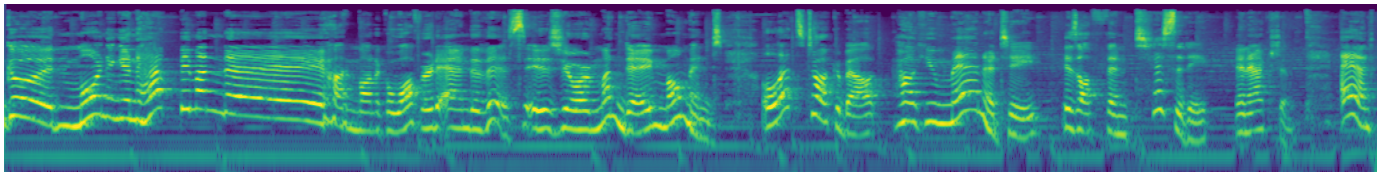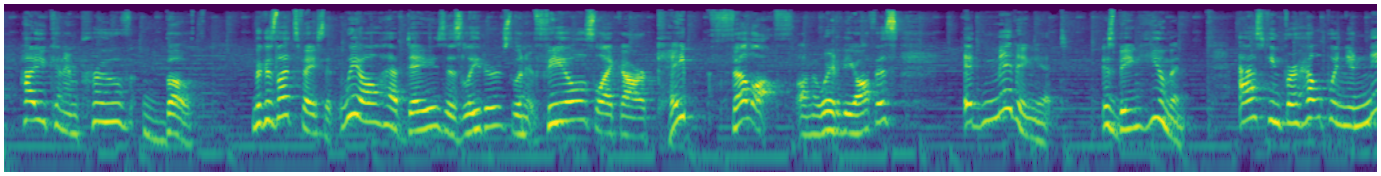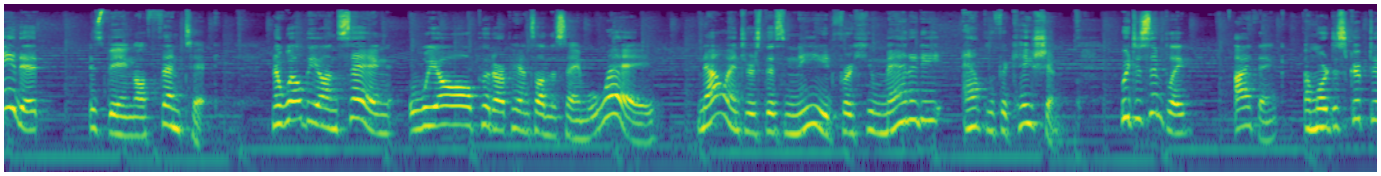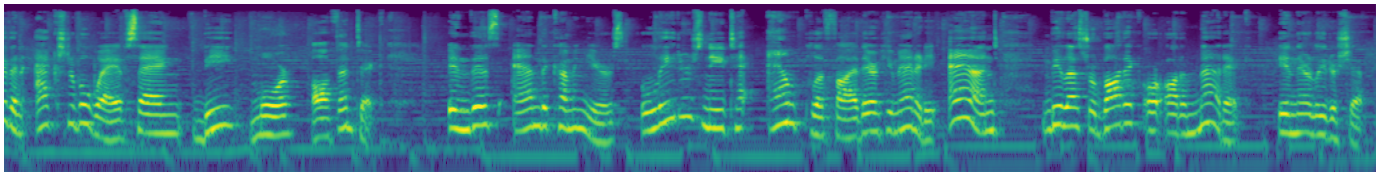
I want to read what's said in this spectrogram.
Good morning and happy Monday! I'm Monica Wofford, and this is your Monday Moment. Let's talk about how humanity is authenticity in action and how you can improve both. Because let's face it, we all have days as leaders when it feels like our cape fell off on the way to the office. Admitting it is being human. Asking for help when you need it is being authentic. Now, well beyond saying we all put our pants on the same way, now enters this need for humanity amplification, which is simply, I think, a more descriptive and actionable way of saying be more authentic. In this and the coming years, leaders need to amplify their humanity and be less robotic or automatic in their leadership.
